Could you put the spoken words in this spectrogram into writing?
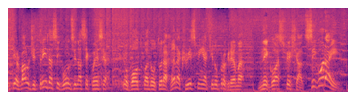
Intervalo de 30 segundos e na sequência eu volto com a doutora Hannah Crispin aqui no programa Negócio Fechado. Segura aí!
